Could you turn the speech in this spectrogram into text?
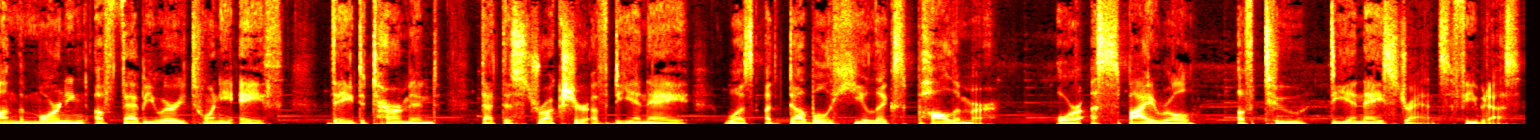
On the morning of February 28th, they determined that the structure of DNA was a double helix polymer, or a spiral of two DNA strands, fibras,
